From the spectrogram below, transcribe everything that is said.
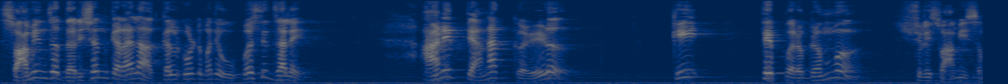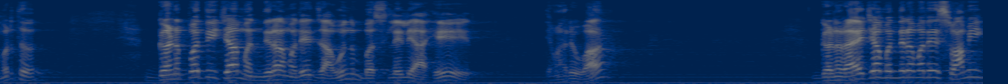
स्वामींचं दर्शन करायला अक्कलकोटमध्ये उपस्थित झाले. आणि त्यांना कळलं की ते परब्रह्म श्री स्वामी समर्थ गणपतीच्या मंदिरामध्ये जाऊन बसलेले आहेत. तेव्हा अरे वा. गणरायाच्या मंदिरामध्ये स्वामी.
